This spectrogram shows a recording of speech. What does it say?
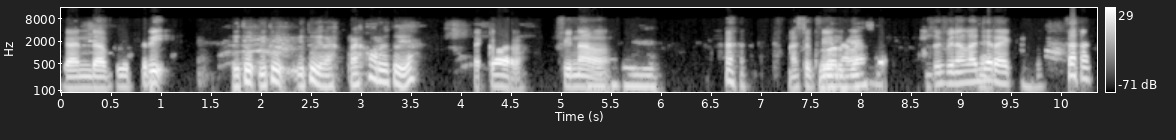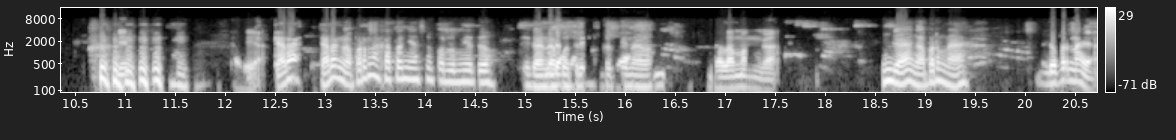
Ganda putri Itu itu itu ya rekor itu ya. rekor final Hmm, masuk Luar final biasa. masuk final aja rek. Kali ya. Karena karena nggak pernah katanya sebelumnya tuh si ganda Udah. putri ke final. Udah lama enggak? Enggak, nggak pernah. Enggak pernah ya?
